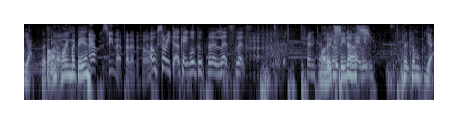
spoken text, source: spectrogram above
Yeah, let's But see. I'm Oh. pouring my beer. I haven't seen that feather before. Oh, sorry. Okay, well, th- th- let's let's defend. Well, it's seen okay, us. we- we- Come, come, yeah.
